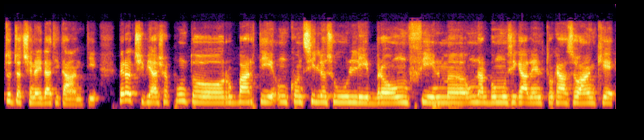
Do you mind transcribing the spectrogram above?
tu già ce ne hai dati tanti, però ci piace appunto rubarti un consiglio su un libro, un film, un album musicale, nel tuo caso anche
